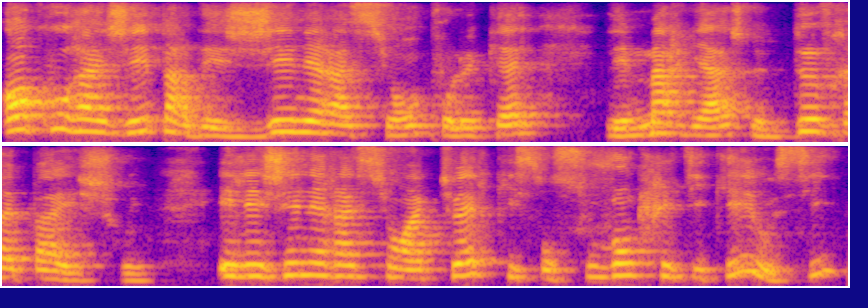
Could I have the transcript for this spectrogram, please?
encouragé par des générations pour lesquelles les mariages ne devraient pas échouer, et les générations actuelles qui sont souvent critiquées aussi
